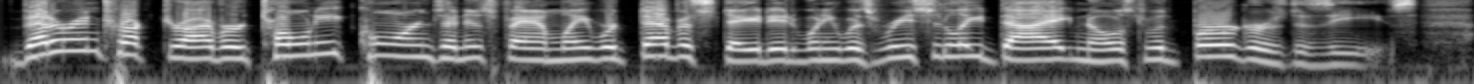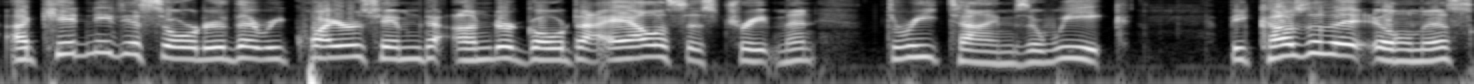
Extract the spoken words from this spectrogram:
Veteran truck driver Tony Corns and his family were devastated when he was recently diagnosed with Berger's disease, a kidney disorder that requires him to undergo dialysis treatment three times a week. Because of the illness,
